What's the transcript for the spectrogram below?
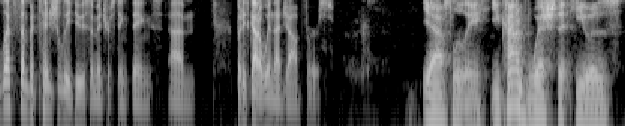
lets them potentially do some interesting things. Um, but he's got to win that job first. Yeah, absolutely. You kind of wish that he was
